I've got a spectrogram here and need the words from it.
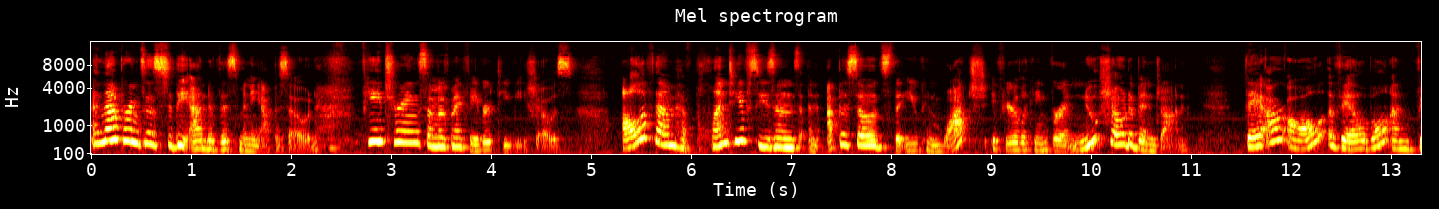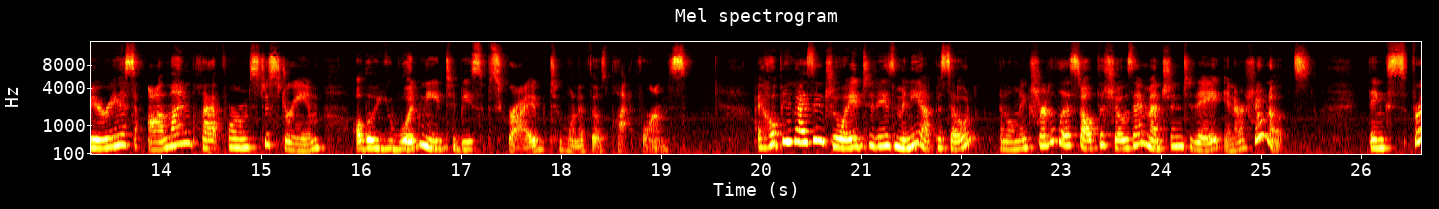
And that brings us to the end of this mini episode, featuring some of my favorite TV shows. All of them have plenty of seasons and episodes that you can watch if you're looking for a new show to binge on. They are all available on various online platforms to stream, although you would need to be subscribed to one of those platforms. I hope you guys enjoyed today's mini episode, and I'll make sure to list all the shows I mentioned today in our show notes. Thanks for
